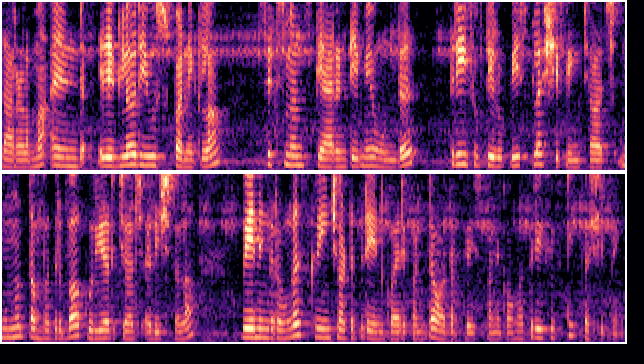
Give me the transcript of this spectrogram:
தாராளமாக அண்ட் ரெகுலர் யூஸ் பண்ணிக்கலாம். சிக்ஸ் மந்த்ஸ் கேரண்டியுமே உண்டு. Three fifty rupees plus shipping charge முந்நூற்றம்பது ரூபா கொரியர் சார்ஜ் அடிஷ்னலாக வேணுங்கிறவங்க ஸ்க்ரீன்ஷாட் எடுத்துகிட்டு என்கொயரி பண்ணிட்டு ஆர்டர் ப்ளேஸ் பண்ணிக்கோங்க. Three fifty plus shipping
